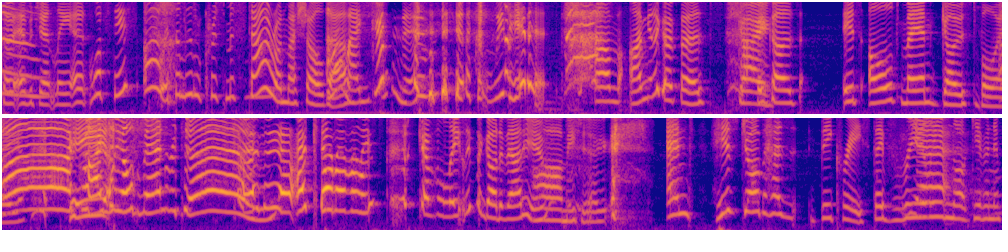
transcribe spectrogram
so ever gently. And what's this? Oh, it's a little Christmas star on my shoulder. Oh my goodness. We've hit it. Um, I'm gonna go first Go. because it's old man ghost boy. Ah, He- kindly old man returns. know, I cannot believe completely forgot about him. Oh, me too. And his job has decreased. They've really Yeah. not given him.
